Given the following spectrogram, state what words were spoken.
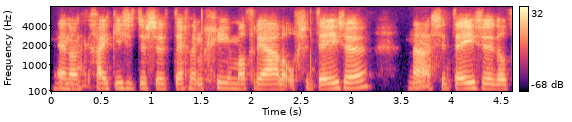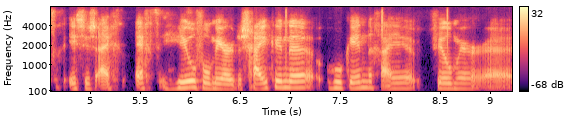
En dan ga je kiezen tussen technologie, materialen of synthese. Nou, ja. synthese, dat is dus eigenlijk echt heel veel meer de scheikunde hoek in. Dan ga je veel meer uh,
